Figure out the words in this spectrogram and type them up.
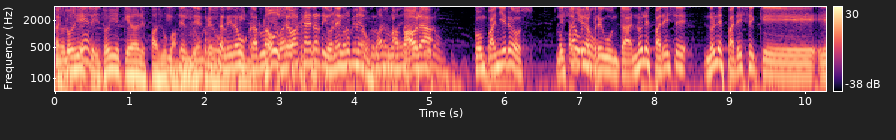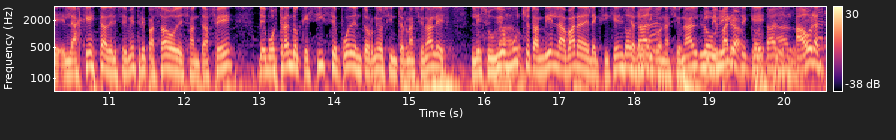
no los Entonces, tiene. entonces queda el espacio para mí, yo que creo, salir a buscarlo No, usted va a caer a Río Negro, creo. Ahora, Compañero. compañeros, les hago una pregunta. ¿No les parece, no les parece que eh, la gesta del semestre pasado de Santa Fe, demostrando que sí se puede en torneos internacionales, le subió mucho también la vara de la exigencia Total. Atlético Nacional? Lo y me obliga, parece que total. ahora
